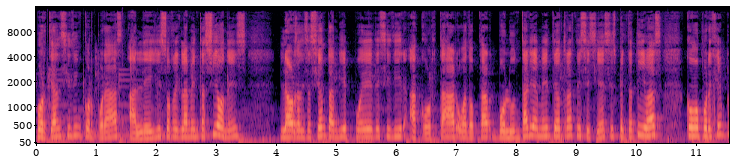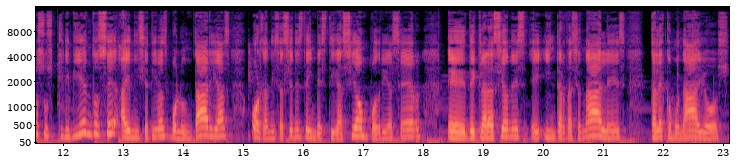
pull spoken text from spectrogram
porque han sido incorporadas a leyes o reglamentaciones, la organización también puede decidir acortar o adoptar voluntariamente otras necesidades y expectativas, como por ejemplo suscribiéndose a iniciativas voluntarias, organizaciones de investigación, podría ser eh, declaraciones eh, internacionales, tales como NIOSH,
